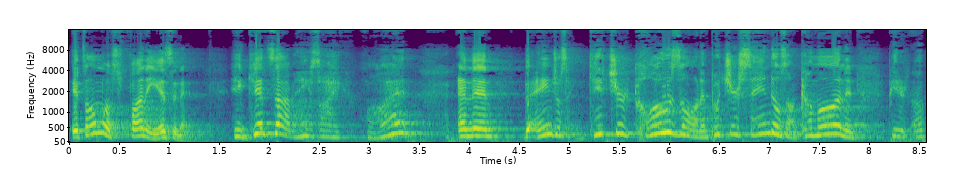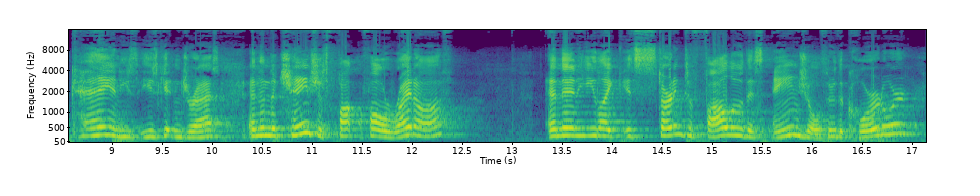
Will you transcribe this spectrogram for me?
it's almost funny, isn't it? He gets up and he's like, What? And then the angel's like, Get your clothes on and put your sandals on. Come on. And Peter's okay. And he's, he's getting dressed. And then the chains just fall, fall right off. And then he like is starting to follow this angel through the corridor,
